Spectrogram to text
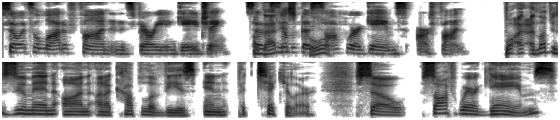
So it's a lot of fun and it's very engaging. So Oh, some of the cool. software games are fun. Well, I'd love to zoom in on on a couple of these in particular. So, software games.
